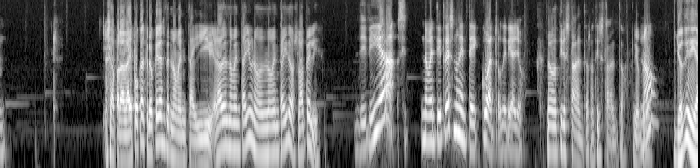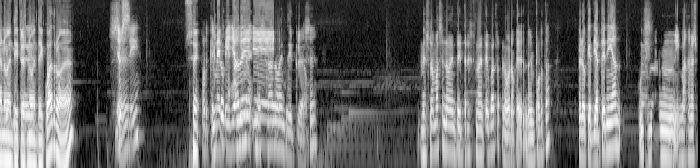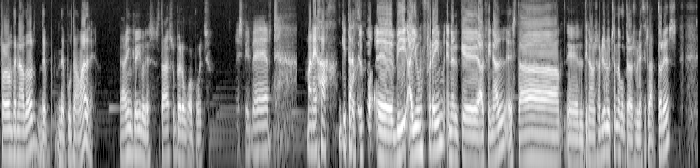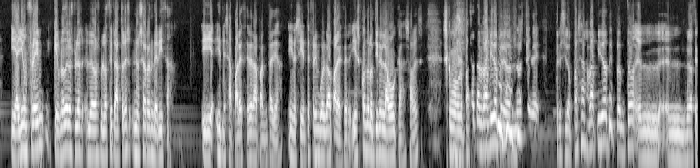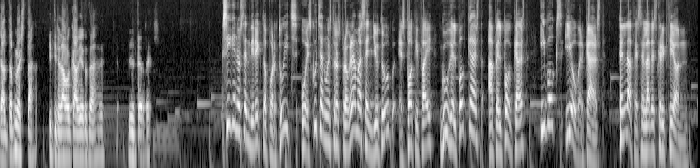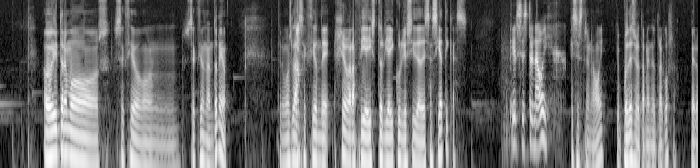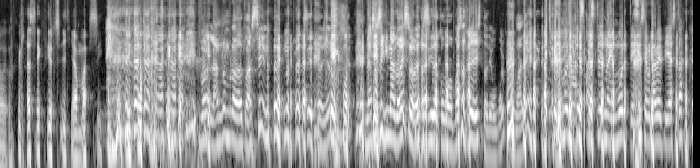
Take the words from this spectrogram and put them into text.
O sea, para la época creo que era del 90 y... ¿Era del 91 o del 92 la peli? diría sí, 93-94, diría yo. No, no tienes talento, no tienes talento. Yo creo. ¿No? Yo diría 93-94, ¿eh? Yo sí. Sí. Porque Yo me creo pilló de. Me, me suena 93, ¿eh? Me suena más en 93 que 94, pero bueno, que no importa. Pero que ya tenían un- un- imágenes por ordenador de, de puta madre. Eran increíbles, estaba súper guapo hecho. Spielberg. Maneja, quita. Por cierto, eh, vi, hay un frame en el que al final está el tiranosaurio luchando contra los velociraptores. Y hay un frame que uno de los, los velociraptores no se renderiza. Y, y desaparece de la pantalla. Y en el siguiente frame vuelve a aparecer. Y es cuando lo tiene en la boca, ¿sabes? Es como lo pasa tan rápido, pero no se ve. Pero si lo pasas rápido, de pronto el, el velociraptor no está. Y tiene la boca abierta. El T-Rex. Síguenos en directo por Twitch o escucha nuestros programas en YouTube, Spotify, Google Podcast, Apple Podcast, Evox y Overcast. Enlaces en la descripción. Hoy tenemos sección sección de Antonio. Tenemos la Ah. sección de geografía, historia y curiosidades asiáticas Que se estrena hoy. que se estrena hoy, que puede ser también de otra cosa, pero la sección se llama así. Bueno, la has nombrado tú así, ¿no? No he sido yo. Me has asignado eso. Ha sido como, vas a hacer esto. Digo, bueno, pues vale. Esperemos que sea estreno y muerte, que sea una vez y ya está.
